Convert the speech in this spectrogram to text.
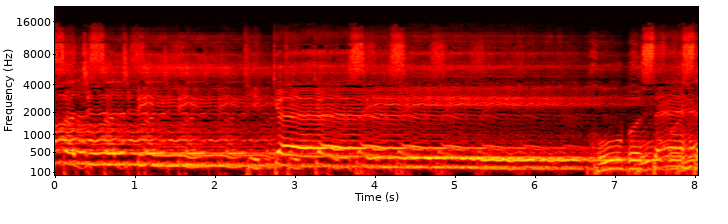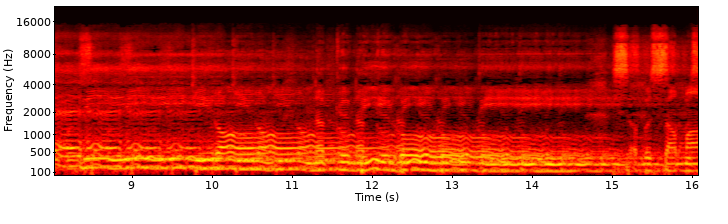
सजती थी कैसी खूब सहरी होती। सब समा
